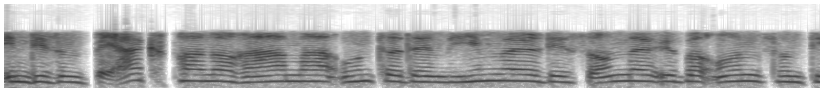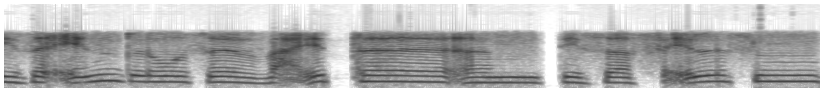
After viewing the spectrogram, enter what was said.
in diesem Bergpanorama unter dem Himmel, die Sonne über uns und diese endlose Weite ähm, dieser Felsen,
